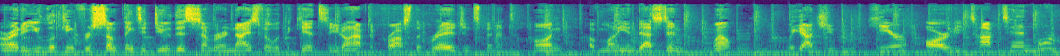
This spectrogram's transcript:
All right, are you looking for something to do this summer in Niceville with the kids so you don't have to cross the bridge and spend a ton of money in Destin? Well, we got you. Here are the top 10 or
